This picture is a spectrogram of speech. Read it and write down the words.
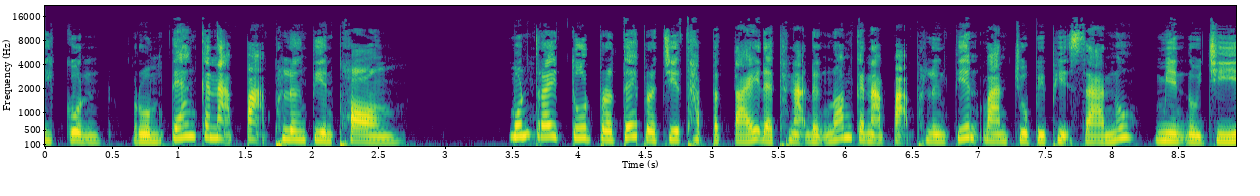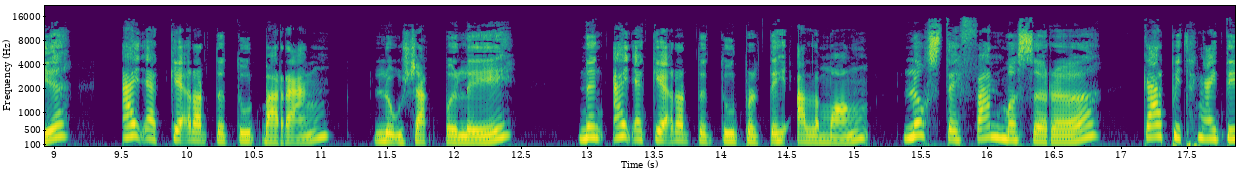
រិះគន់រួមទាំងគណៈបកភ្លើងទៀនផងមន្ត្រីទូតប្រទេសប្រជាធិបតេយ្យដែលថ្នាក់ដឹកនាំគណៈបកភ្លើងទៀនបានជួបពិភាក្សានោះមានដូចជាឯកអគ្គរដ្ឋទូតបារាំងលោក Jacques Perle និងឯកអគ្គរដ្ឋទូតប្រទេសអាល្លឺម៉ង់លោក Stefan Mercerer កាលពីថ្ងៃទី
